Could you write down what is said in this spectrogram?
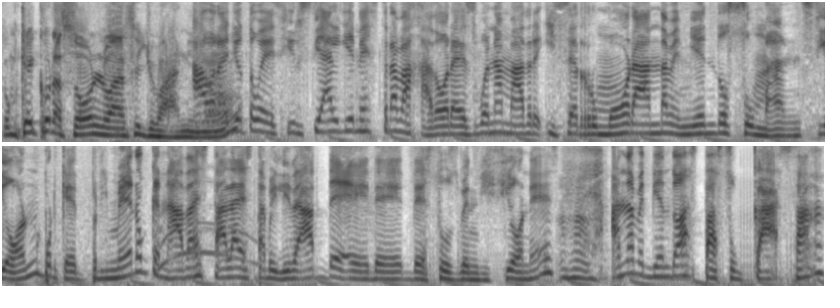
¿Con qué corazón lo hace Giovanni, no? Ahora yo te voy a decir, si alguien es trabajadora, es buena madre y se rumora anda vendiendo su mansión, porque primero que nada está la estabilidad de, de- de sus bendiciones, Ajá. anda vendiendo hasta su casa,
